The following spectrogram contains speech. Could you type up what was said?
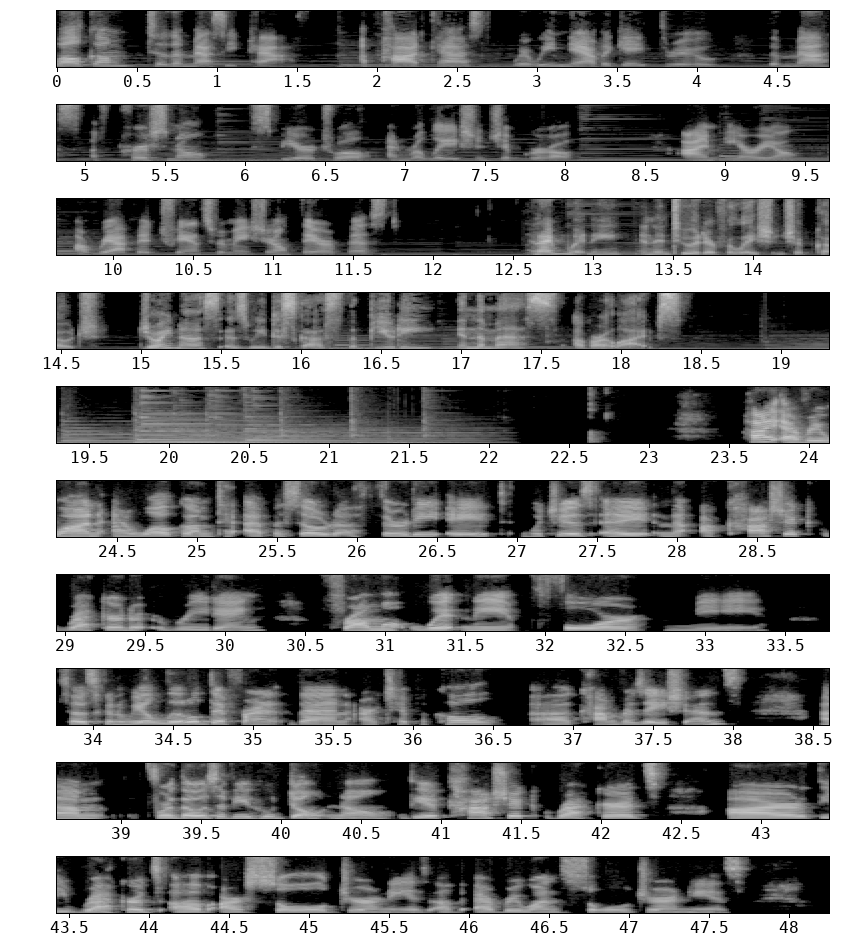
Welcome to The Messy Path, a podcast where we navigate through the mess of personal, spiritual, and relationship growth. I'm Ariel, a rapid transformational therapist. And I'm Whitney, an intuitive relationship coach. Join us as we discuss the beauty in the mess of our lives. Hi, everyone, and welcome to episode 38, which is a, an Akashic record reading from Whitney for me. So it's going to be a little different than our typical uh, conversations. Um, for those of you who don't know, the Akashic records are the records of our soul journeys, of everyone's soul journeys.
